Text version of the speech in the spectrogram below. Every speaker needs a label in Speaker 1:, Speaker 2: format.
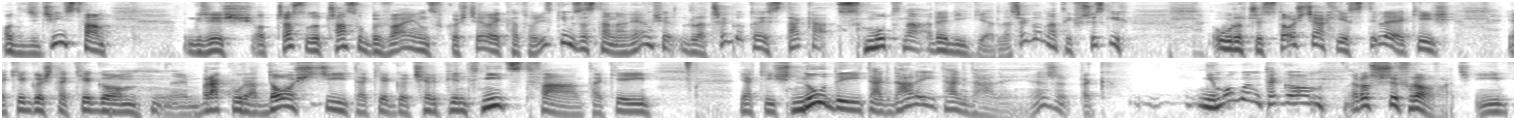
Speaker 1: Od dzieciństwa, gdzieś od czasu do czasu bywając w kościele katolickim, zastanawiałem się, dlaczego to jest taka smutna religia. Dlaczego na tych wszystkich uroczystościach jest tyle jakiejś, jakiegoś takiego mm, braku radości, takiego cierpiętnictwa, takiej jakiejś nudy i tak dalej, i tak dalej. Nie? Że tak nie mogłem tego rozszyfrować. I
